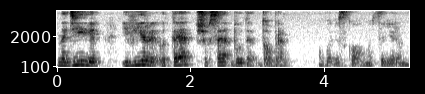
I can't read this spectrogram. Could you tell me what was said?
надії і віри у те, що все буде добре. Обов'язково ми в це віримо.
